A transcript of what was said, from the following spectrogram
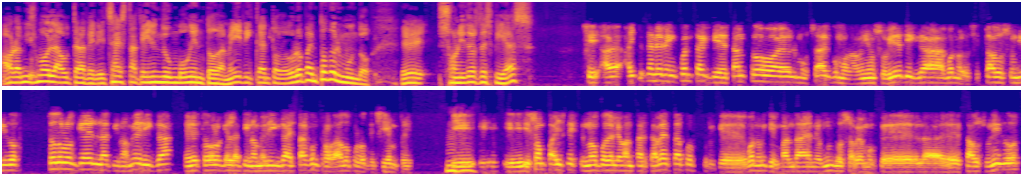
Ahora mismo la ultraderecha está teniendo un boom en toda América, en toda Europa, en todo el mundo. Eh, ¿Sonidos de espías? Sí, hay que tener en cuenta que tanto el Mossad como la Unión Soviética, bueno, los Estados Unidos, todo lo que es Latinoamérica, eh, todo lo que es Latinoamérica está controlado por los de siempre y, son países que no pueden levantar cabeza pues porque, bueno, quien manda en el mundo sabemos que es Estados Unidos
